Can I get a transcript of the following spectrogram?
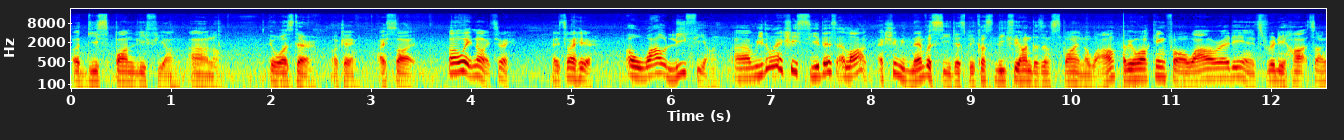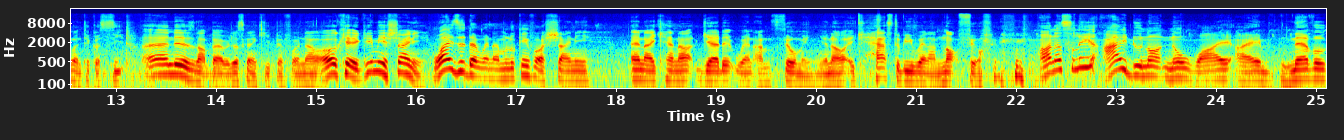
a despawn Leafeon. I don't know. It was there. Okay, I saw it. Oh wait, no, it's right. It's right here. Oh wow, Leafeon. Uh, we don't actually see this a lot. Actually, we never see this because Leafeon doesn't spawn in a while. I've been walking for a while already and it's really hot, so I'm gonna take a seat. And it is not bad, we're just gonna keep it for now. Okay, give me a shiny. Why is it that when I'm looking for a shiny, and I cannot get it when I'm filming, you know? It has to be when I'm not filming. Honestly, I do not know why I never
